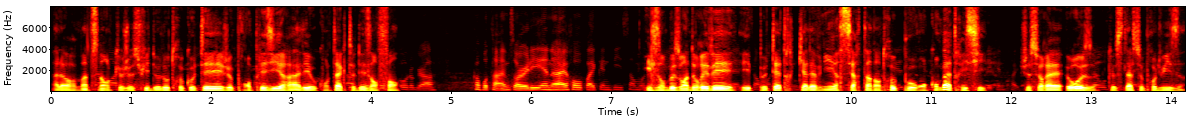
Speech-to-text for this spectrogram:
Alors maintenant que je suis de l'autre côté, je prends plaisir à aller au contact des enfants. Ils ont besoin de rêver et peut-être qu'à l'avenir, certains d'entre eux pourront combattre ici. Je serais heureuse que cela se produise.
